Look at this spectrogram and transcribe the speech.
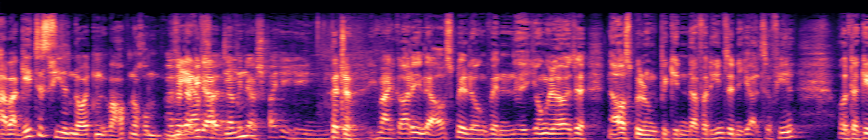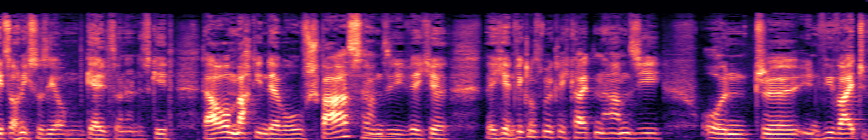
Aber geht es vielen Leuten überhaupt noch um also mehr da wieder, verdienen? Da widerspreche ich Ihnen. Bitte. Ich meine, gerade in der Ausbildung, wenn äh, junge Leute eine Ausbildung beginnen, da verdienen sie nicht allzu viel. Und da geht es auch nicht so sehr um Geld, sondern es geht darum, macht ihnen der Beruf Spaß? Haben sie, welche, welche Entwicklungsmöglichkeiten haben sie? Und äh, inwieweit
